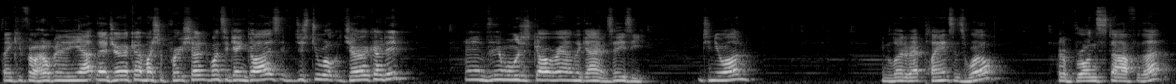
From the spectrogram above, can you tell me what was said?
Thank you for helping me out there, Jericho. Much appreciated. Once again, guys, if just do what Jericho did, and then we'll just go around the game. It's easy. Continue on. You can learn about plants as well. Got a bronze star for that.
